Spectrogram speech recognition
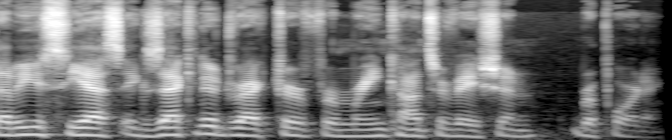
WCS Executive Director for Marine Conservation, reporting.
